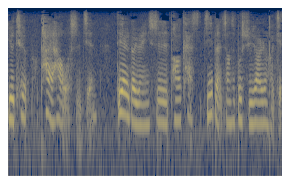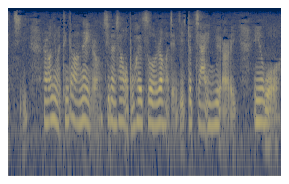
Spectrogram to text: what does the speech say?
YouTube 太耗我时间。第二个原因是 Podcast 基本上是不需要任何剪辑，然后你们听到的内容基本上我不会做任何剪辑，就加音乐而已。因为我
